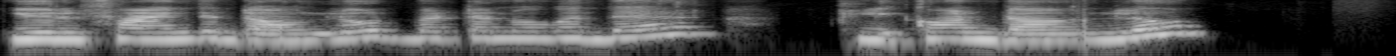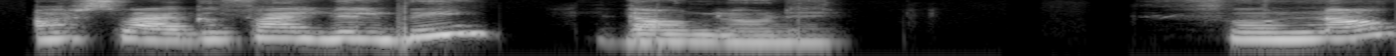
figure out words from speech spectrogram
you will find the download button over there. Click on download. Our Swagger file will be downloaded. So now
